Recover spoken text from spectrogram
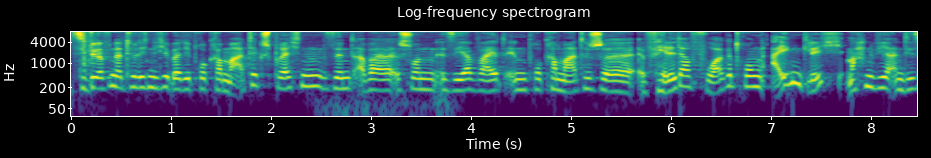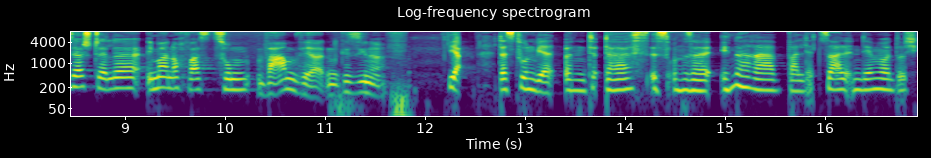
Sie dürfen natürlich nicht über die Programmatik sprechen, sind aber schon sehr weit in programmatische Felder vorgedrungen. Eigentlich machen wir an dieser Stelle immer noch was zum Warmwerden. Gesine. Das tun wir. Und das ist unser innerer Ballettsaal, in dem wir durch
